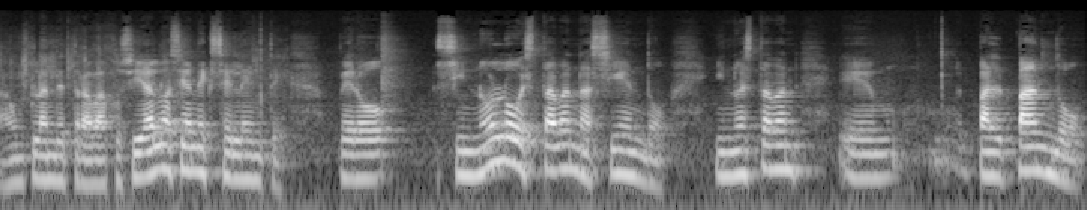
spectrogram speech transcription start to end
a un plan de trabajo. Si ya lo hacían excelente, pero si no lo estaban haciendo y no estaban em, palpando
